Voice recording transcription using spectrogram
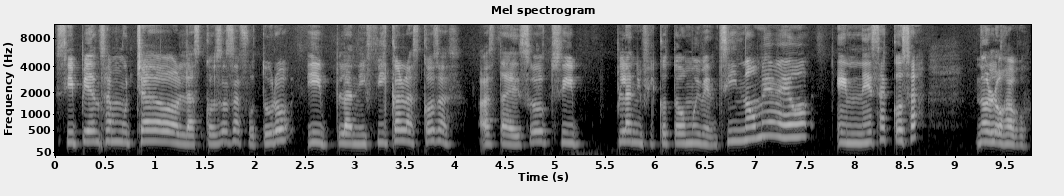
sí piensa mucho las cosas a futuro y planifica las cosas. Hasta eso sí planifico todo muy bien. Si no me veo en esa cosa, no lo hago.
